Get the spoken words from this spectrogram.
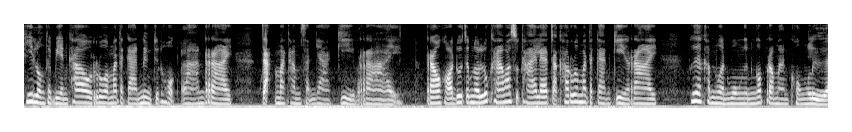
ที่ลงทะเบียนเข้าร่วมมาตรการ 1.6 ล้านราย จะมาทำสัญญากี่ราย เราขอดูจำนวนลูกค้าว่าสุดท้ายแล้วจะเข้าร่วมมาตรการกี่ราย เพื่อคำนวณวงเงินงบประมาณคงเหลือ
